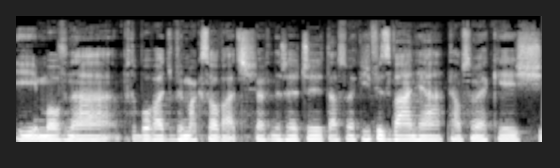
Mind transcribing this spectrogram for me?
i można próbować wymaksować pewne rzeczy. Tam są jakieś wyzwania, tam są jakieś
